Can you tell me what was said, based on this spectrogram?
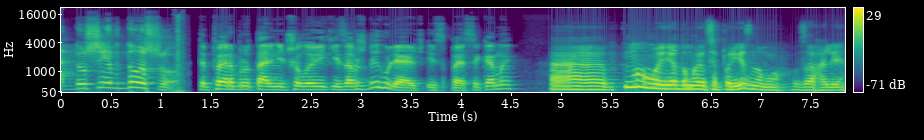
От души в душу. Тепер брутальні чоловіки завжди гуляють із песиками. Е, ну, я думаю, це по-різному взагалі.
